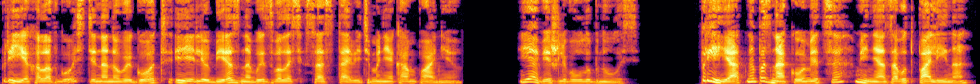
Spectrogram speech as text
приехала в гости на Новый год и любезно вызвалась составить мне компанию. Я вежливо улыбнулась. «Приятно познакомиться. Меня зовут Полина».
